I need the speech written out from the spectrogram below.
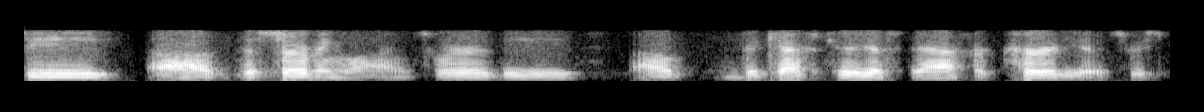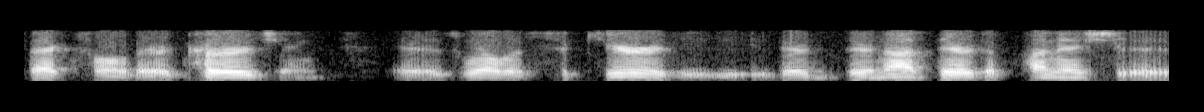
see uh, the serving lines where the uh, the cafeteria staff are courteous, respectful, they're encouraging, as well as security. They're they're not there to punish uh,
